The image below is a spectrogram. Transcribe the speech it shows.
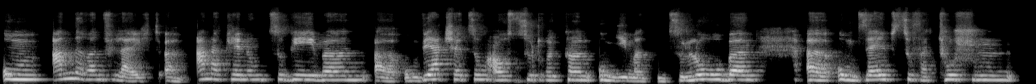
um anderen vielleicht äh, Anerkennung zu geben, um Wertschätzung auszudrücken, um jemanden zu loben, um selbst zu vertuschen,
